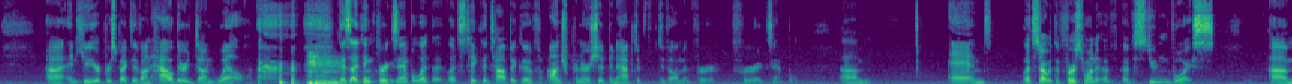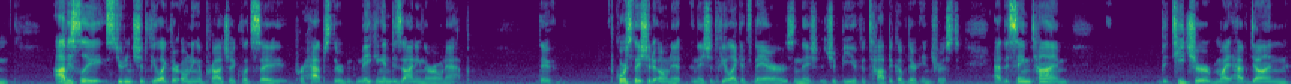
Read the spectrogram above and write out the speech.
uh, and hear your perspective on how they're done well. Because mm-hmm. I think, for example, let, let's take the topic of entrepreneurship and app de- development, for, for example. Um, and let's start with the first one of, of student voice. Um, obviously, students should feel like they're owning a project. Let's say perhaps they're making and designing their own app. They, of course, they should own it and they should feel like it's theirs and they should, it should be the topic of their interest. At the same time, the teacher might have done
